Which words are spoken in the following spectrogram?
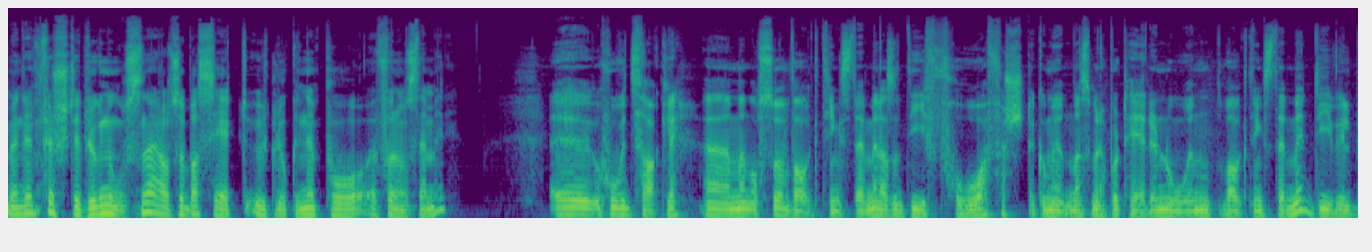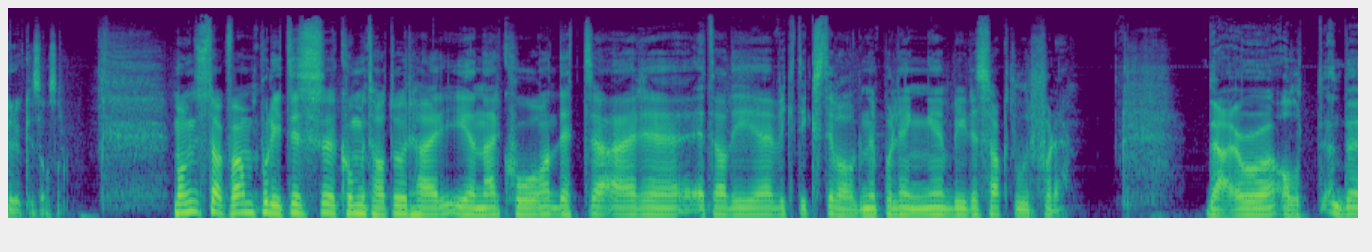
Men den første prognosen er altså basert utelukkende på forhåndsstemmer? Eh, hovedsakelig, eh, men også valgtingsstemmer. Altså de få første kommunene som rapporterer noen valgtingsstemmer, de vil brukes også. Magnus Takvam, politisk kommentator her i NRK. Dette er eh, et av de viktigste valgene på lenge, blir det sagt. Hvorfor det? Det er jo alt, det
